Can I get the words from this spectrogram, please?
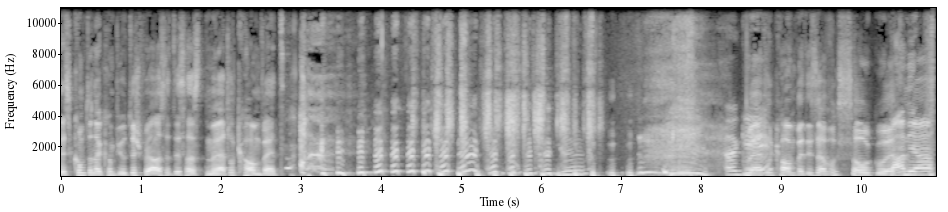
das kommt dann ein Computerspiel aus, das heißt Mörtel Combat. Okay. Mortal Kombat ist einfach so gut. Tanja,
